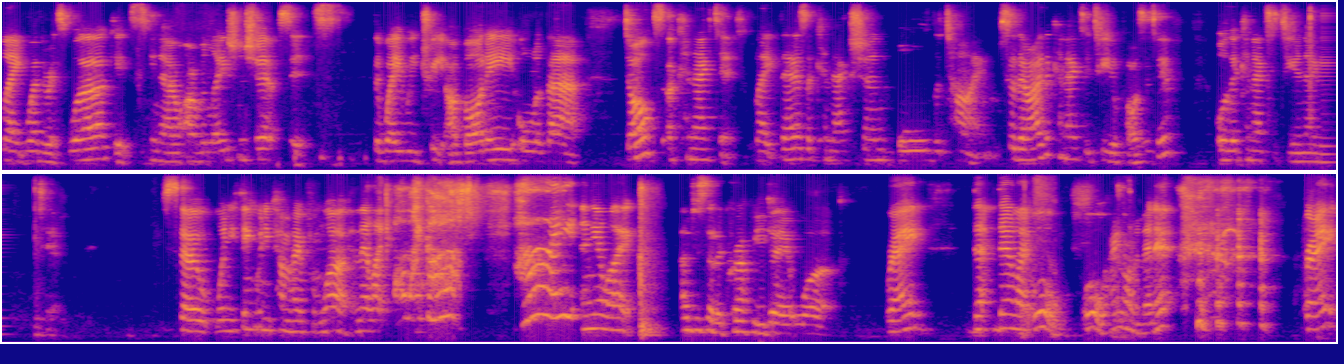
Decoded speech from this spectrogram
Like whether it's work, it's you know our relationships, it's the way we treat our body, all of that. Dogs are connected. Like there's a connection all the time. So they're either connected to your positive or they're connected to your negative. So when you think when you come home from work and they're like, oh my gosh, hi. And you're like, I just had a crappy day at work, right? That they're like, oh, oh, hang on a minute. right?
